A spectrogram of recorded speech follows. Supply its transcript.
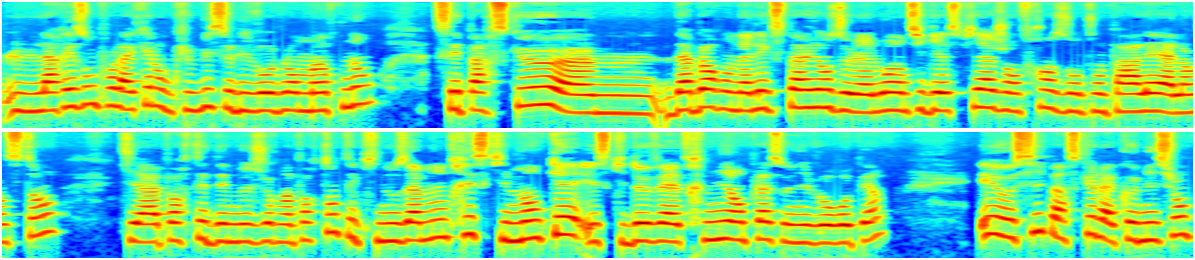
la raison pour laquelle on publie ce livre blanc maintenant, c'est parce que euh, d'abord on a l'expérience de la loi anti-gaspillage en France dont on parlait à l'instant, qui a apporté des mesures importantes et qui nous a montré ce qui manquait et ce qui devait être mis en place au niveau européen, et aussi parce que la Commission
